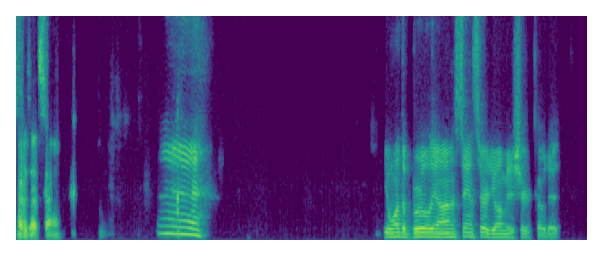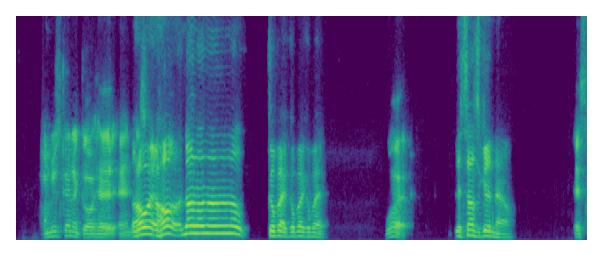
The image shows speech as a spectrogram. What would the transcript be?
How does that sound? Eh, you want the brutally honest answer, or do you want me to sugarcoat it? I'm just gonna go ahead and. Oh wait, hold on. no, no, no, no, no. Go back, go back, go back. What? It sounds good now. It's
